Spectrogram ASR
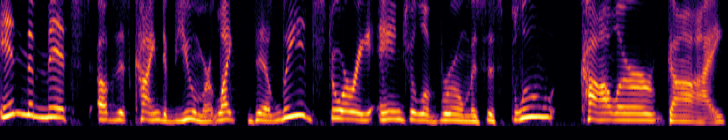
In the midst of this kind of humor, like the lead story, Angel of Rome, is this blue collar guy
